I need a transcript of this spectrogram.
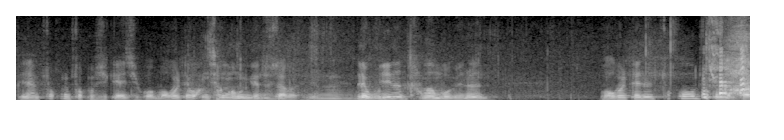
그냥 조금 조금씩 깨지고 먹을 때 왕창 먹는 게 투자거든요. 음. 근데 우리는 가만 보면은 먹을 때는 조금 조금 먹다가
